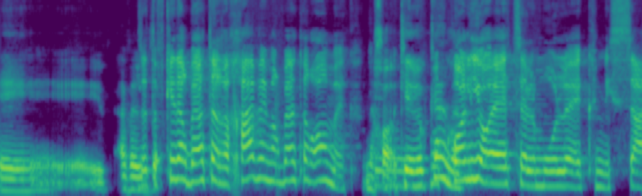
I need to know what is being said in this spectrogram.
אה, אבל... זה תפקיד הרבה יותר רחב ועם הרבה יותר עומק. נכון, כאילו, כאילו כן. כמו כל יועץ אל מול אה, כניסה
